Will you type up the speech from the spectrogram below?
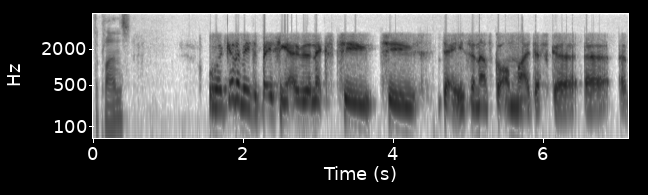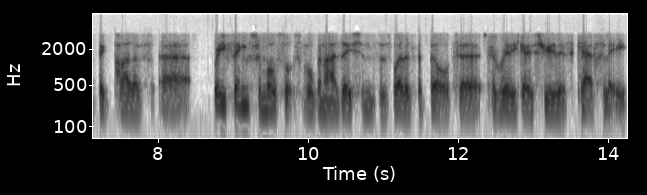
the plans? Well, we're going to be debating it over the next two two days, and I've got on my desk a, a, a big pile of uh, briefings from all sorts of organisations, as well as the bill, to to really go through this carefully.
